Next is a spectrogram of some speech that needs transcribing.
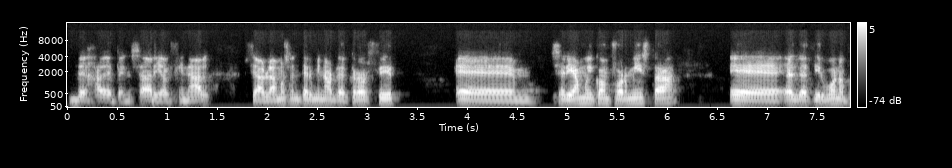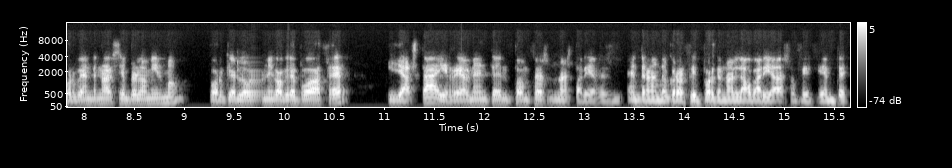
deja de pensar y al final, si hablamos en términos de CrossFit, eh, sería muy conformista eh, el decir, bueno, pues voy a entrenar siempre lo mismo porque es lo único que puedo hacer y ya está. Y realmente entonces no estarías entrenando CrossFit porque no es la variedad suficiente.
